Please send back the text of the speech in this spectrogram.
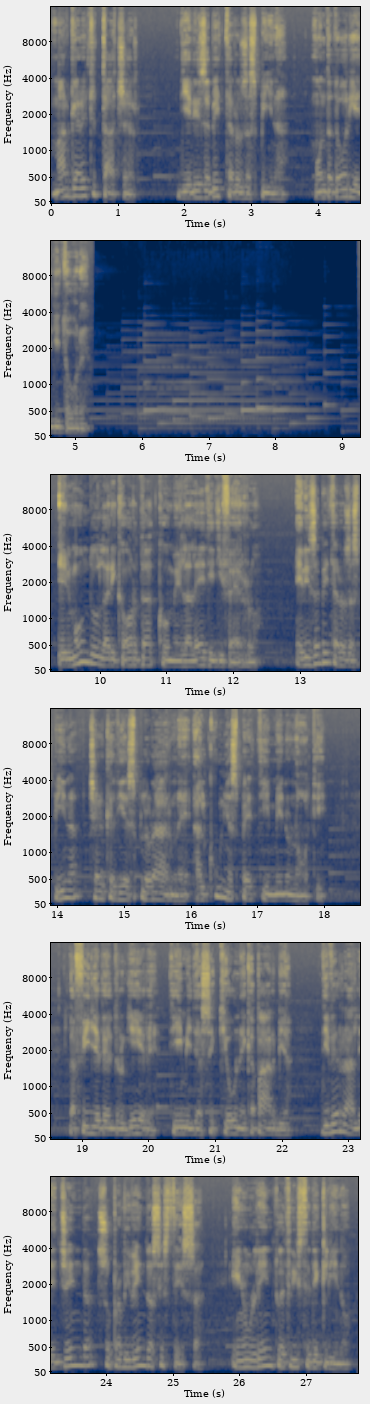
Margaret Thatcher di Elisabetta Rosaspina, Mondadori editore. Il mondo la ricorda come la Lady di Ferro. Elisabetta Rosaspina cerca di esplorarne alcuni aspetti meno noti la figlia del droghiere, timida, secchione e caparbia, diverrà leggenda sopravvivendo a se stessa, in un lento e triste declino,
